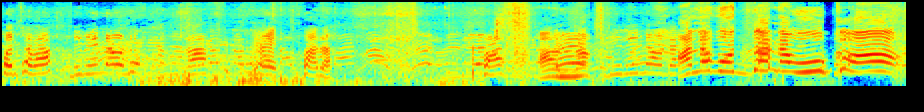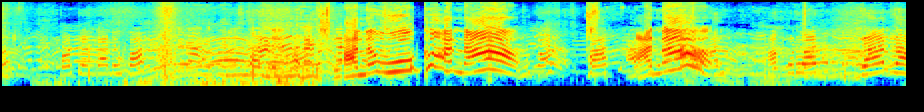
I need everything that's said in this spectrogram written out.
కొంచెమా నువ్వు ఈయనే ఉండు రా ఏ పారా పా. అన్న. ఏ, నువ్వు ఈయనే ఉండు. అన్న వద్దన్న ఊకో కొట్టంగా నువ్వు. తీసుకొని రా. అన్న ఊకో అన్న అన్న అప్పుడు రా, రా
